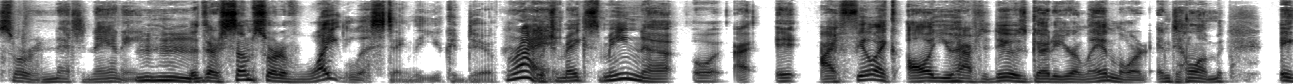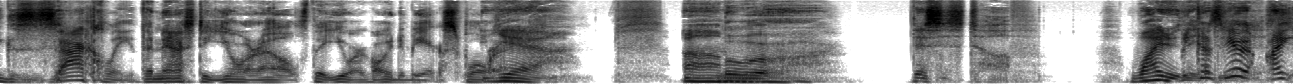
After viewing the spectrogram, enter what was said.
sort of net nanny, Mhm. that there's some sort of whitelisting that you could do, Right. Which makes me know. Or I, it, I feel like all you have to do is go to your landlord and tell him exactly the nasty URLs that you are going to be exploring. Yeah. Um, Ugh. this is tough. Why do they Because do yeah, this? I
